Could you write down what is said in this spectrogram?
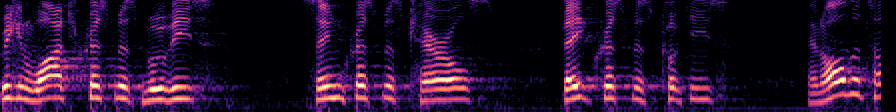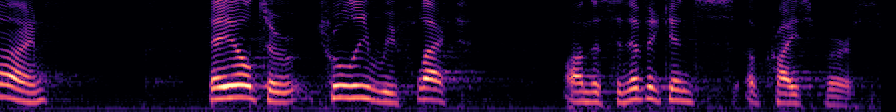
We can watch Christmas movies, sing Christmas carols, bake Christmas cookies, and all the time fail to truly reflect on the significance of Christ's birth.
